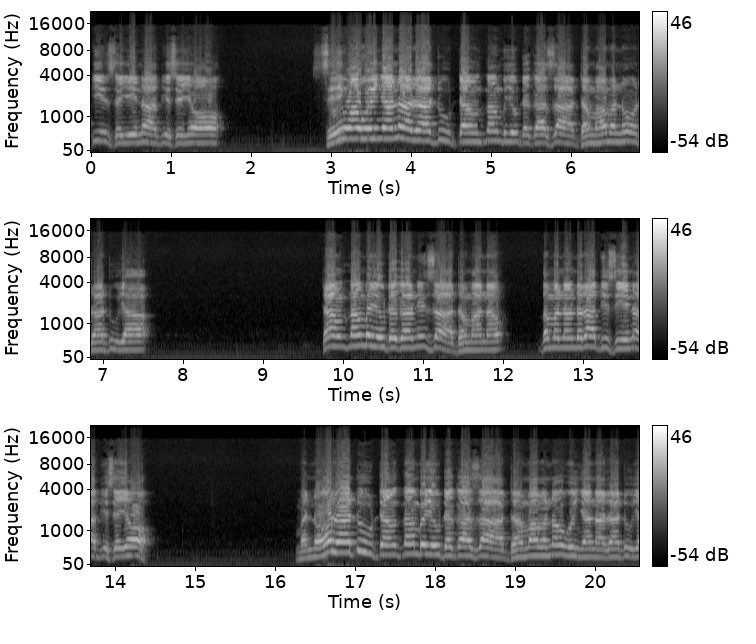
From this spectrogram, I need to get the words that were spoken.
ပြည့်စေနပြည့်စေယောဇေဝဝိညာဏရတုတံသံပယုတ်တကာသဓမ္မမနောရတုယတံသံပယုတ်တကနိစ္စဓမ္မနံသမဏန္တရပစ္စေနပစ္စယော မနောရတုတံသံပယုတ်တကသဓမ္မမနောဝိညာဏရတုယ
